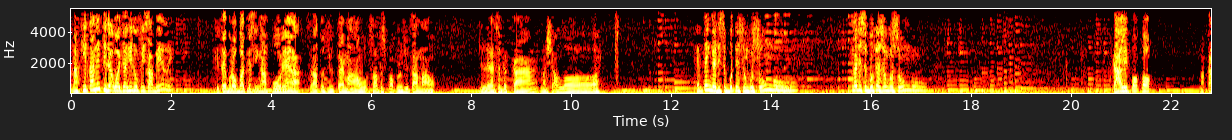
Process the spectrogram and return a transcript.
Nah kita ini tidak wajah hidup visabili. Kita berobat ke Singapura ya nggak? 100 juta mau, 140 juta mau. Giliran sedekah, masya Allah. Ente nggak disebutnya sungguh-sungguh, nggak disebutnya sungguh-sungguh. Kali pokok, maka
